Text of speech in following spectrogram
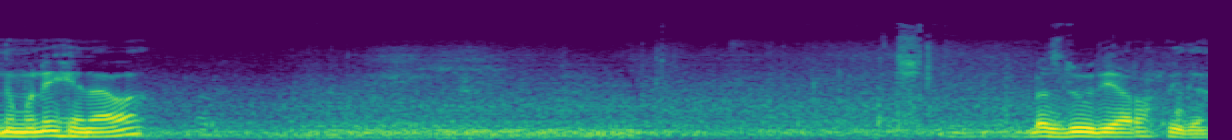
نمونه هناوه بس دودي راح بده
